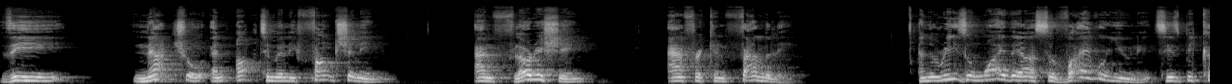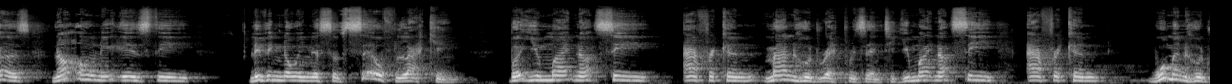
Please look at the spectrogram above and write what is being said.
the natural and optimally functioning and flourishing African family. And the reason why they are survival units is because not only is the living knowingness of self lacking, but you might not see African manhood represented. You might not see African womanhood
